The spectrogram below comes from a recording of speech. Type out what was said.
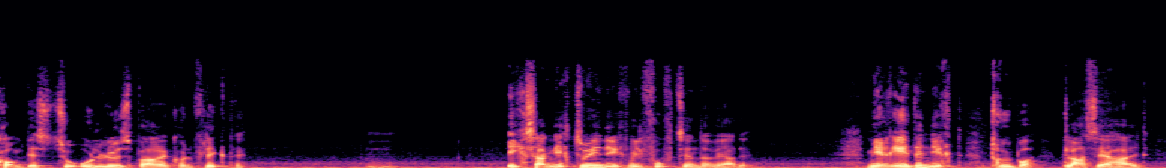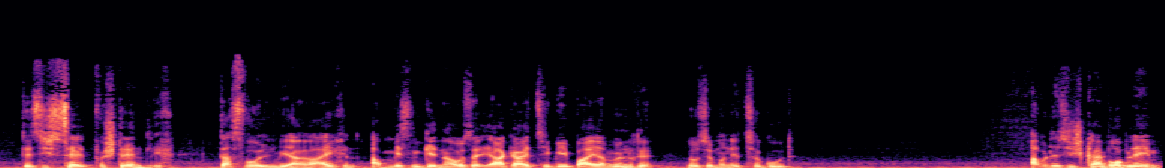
kommt es zu unlösbaren Konflikten. Ich sage nicht zu Ihnen, ich will 15. werden. Wir reden nicht drüber, Klasseerhalt. Das ist selbstverständlich. Das wollen wir erreichen. Aber wir sind genauso ehrgeizig wie Bayern München. Nur sind wir nicht so gut. Aber das ist kein Problem.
